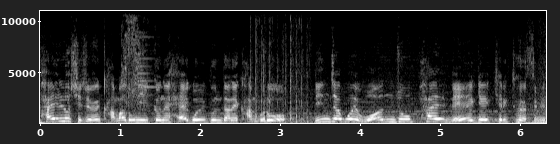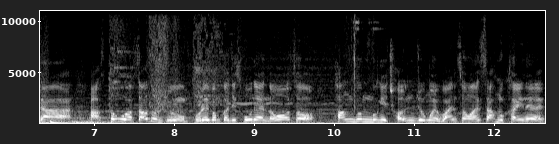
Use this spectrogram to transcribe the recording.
파일럿 시즌 가마돈이 이끄는 해골 군단의 간부로 닌자고의 원조 팔 4개 캐릭터였습니다. 마스터고와 싸우던 중 불의 검까지 손에 넣어서 황금 무기 전종을 완성한 사무카이는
